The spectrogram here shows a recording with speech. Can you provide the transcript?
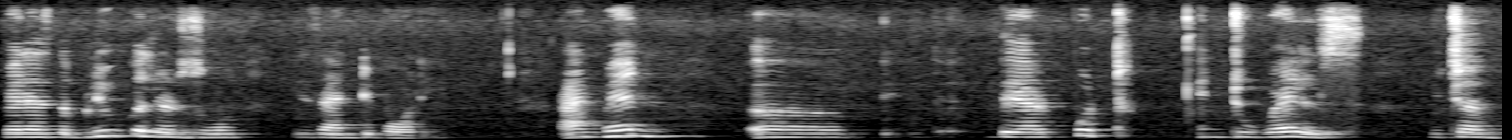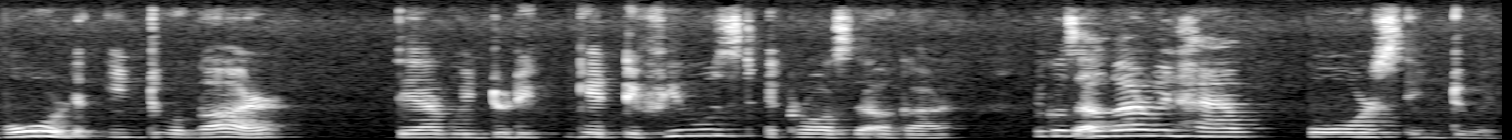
whereas the blue colored zone is antibody. And when uh, they are put into wells which are bored into agar, they are going to di get diffused across the agar because agar will have pores into it.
